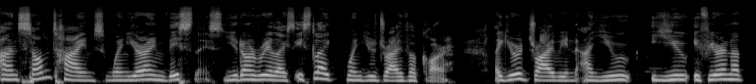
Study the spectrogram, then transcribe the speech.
and sometimes when you're in business, you don't realize it's like when you drive a car. Like you're driving and you, you, if you're not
